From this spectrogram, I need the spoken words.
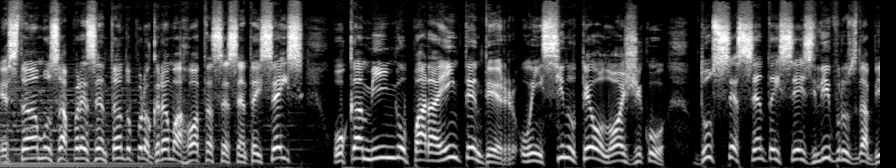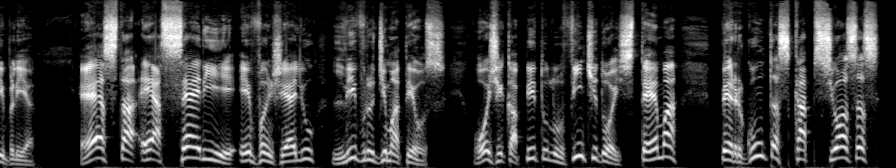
Estamos apresentando o programa Rota 66, o caminho para entender o ensino teológico dos 66 livros da Bíblia. Esta é a série Evangelho, livro de Mateus. Hoje, capítulo 22, tema: Perguntas capciosas,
